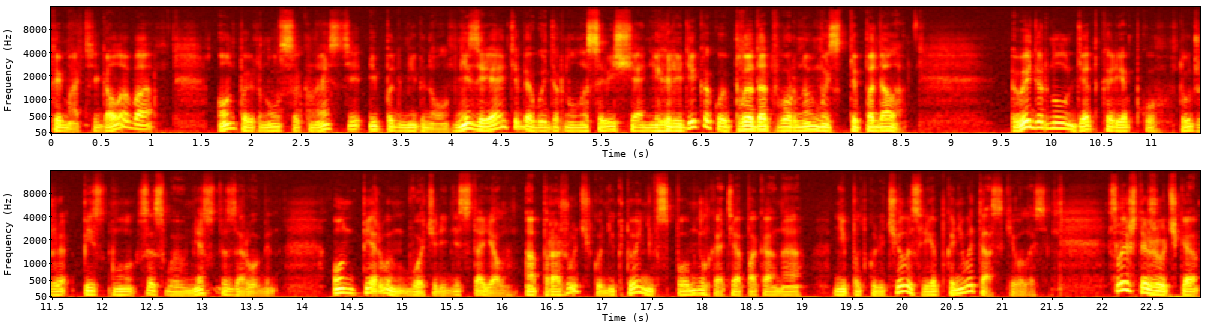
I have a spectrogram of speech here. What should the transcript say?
ты, мать, голова. Он повернулся к Насте и подмигнул. «Не зря я тебя выдернул на совещании. Гляди, какую плодотворную мысль ты подала!» Выдернул дед крепку. Тут же пискнул со своего места Зарубин. Он первым в очереди стоял, а про жучку никто и не вспомнил, хотя пока она не подключилась, репка не вытаскивалась. «Слышь ты, жучка,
